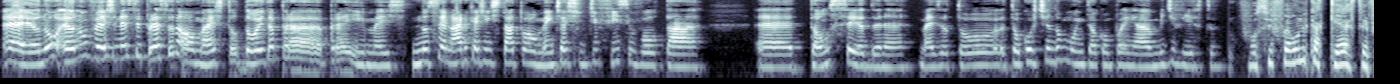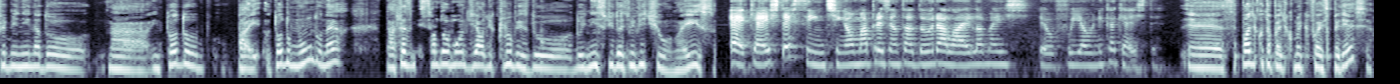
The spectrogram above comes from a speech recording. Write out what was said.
É, eu não, eu não vejo nesse preço não, mas tô doida pra, pra ir. Mas no cenário que a gente tá atualmente, acho difícil voltar é, tão cedo, né? Mas eu tô, eu tô curtindo muito acompanhar, eu me divirto. Você foi a única caster feminina do, na, em todo todo mundo, né? Na transmissão do Mundial de Clubes do, do início de 2021, não é isso? É, caster sim, tinha uma apresentadora, a Laila, mas eu fui a única caster. É, você pode contar pra gente como é que foi a experiência?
